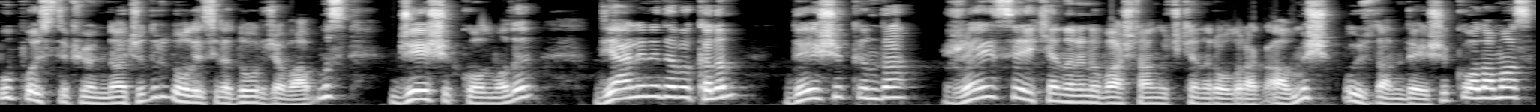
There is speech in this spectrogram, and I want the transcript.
bu pozitif yönlü açıdır. Dolayısıyla doğru cevabımız C şıkkı olmalı. Diğerlerine de bakalım. D şıkkında RS kenarını başlangıç kenarı olarak almış. Bu yüzden D şıkkı olamaz.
